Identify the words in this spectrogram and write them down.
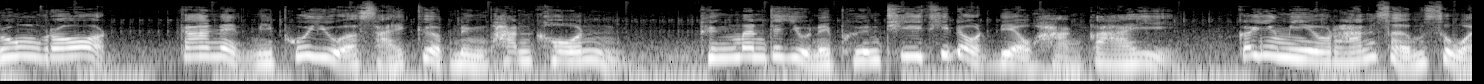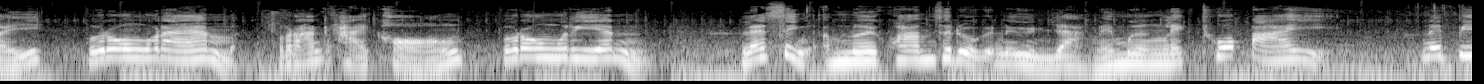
รุ่งโรจน์การเน็ตมีผู้อยู่อาศัยเกือบ 1,000 คน ถึงมันจะอยู่ในพื้นที่ที่โดดเดี่ยวห่างไกล ก็ยังมีร้านเสริมสวย โรงแรม ร้านขายของ โรงเรียน และสิ่งอำนวยความสะดวกอื่นๆ อย่างในเมืองเล็กทั่วไป ในปี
